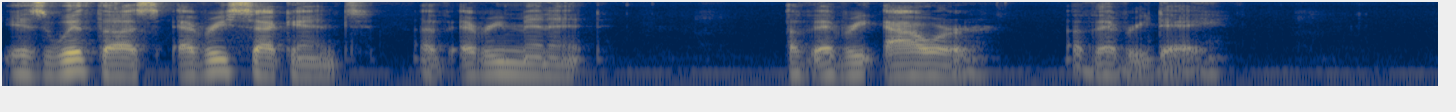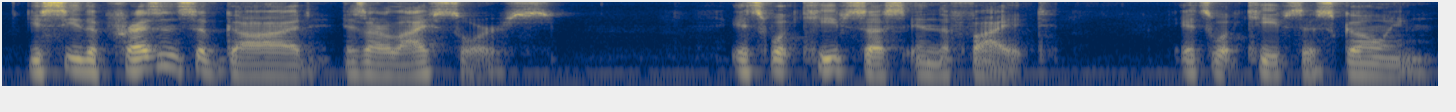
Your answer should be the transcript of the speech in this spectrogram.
is with us every second of every minute, of every hour, of every day. You see, the presence of God is our life source. It's what keeps us in the fight. It's what keeps us going.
